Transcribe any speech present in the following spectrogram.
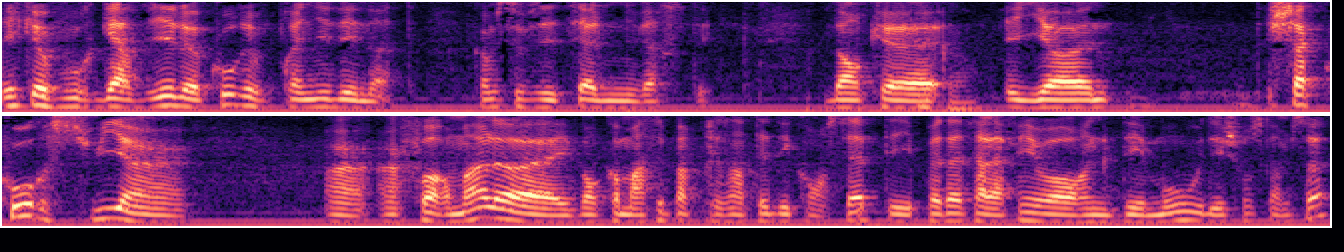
et que vous regardiez le cours et vous preniez des notes, comme si vous étiez à l'université. Donc, il y a chaque cours suit un, un, format. Là. Ils vont commencer par présenter des concepts et peut-être à la fin, il va y avoir une démo ou des choses comme ça.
